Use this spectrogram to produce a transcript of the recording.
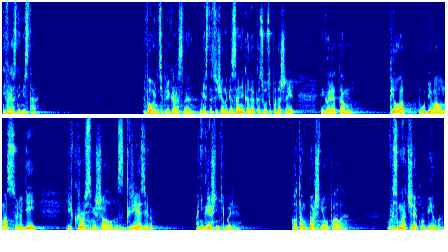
И в разные места – Помните прекрасное место Священного Писания, когда к Иисусу подошли и говорят, там Пилат убивал массу людей, их кровь смешал с грязью. Они грешники были. А вот там башня упала, 18 человек убило.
